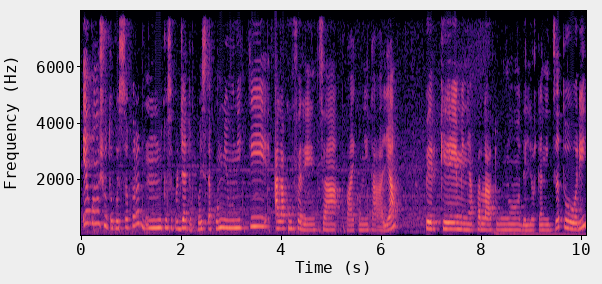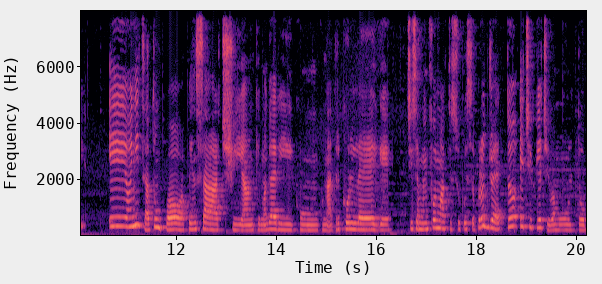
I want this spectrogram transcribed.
e ho conosciuto questo, pro, mm, questo progetto, questa community alla conferenza PyCon Italia, perché me ne ha parlato uno degli organizzatori e ho iniziato un po' a pensarci anche magari con, con altre colleghe, ci siamo informate su questo progetto e ci piaceva molto.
